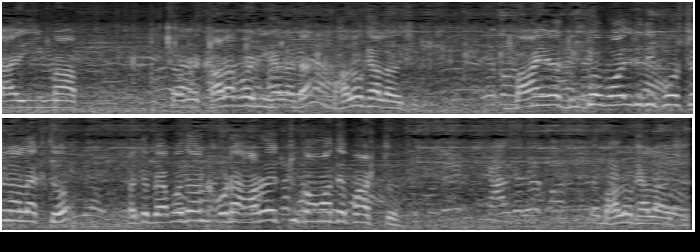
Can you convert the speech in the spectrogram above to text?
টাইম আপ তবে খারাপ হয়নি খেলাটা, ভালো খেলা হয়েছে। বাঙালিরা দুটো বল যদি পোস্টে না লাগতো, হয়তো ব্যবধান ওরা আরও একটু কমাতে পারতো। ভালো খেলা হয়েছে।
